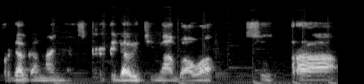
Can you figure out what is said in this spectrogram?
perdagangannya. Seperti dari Cina bawa sutra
